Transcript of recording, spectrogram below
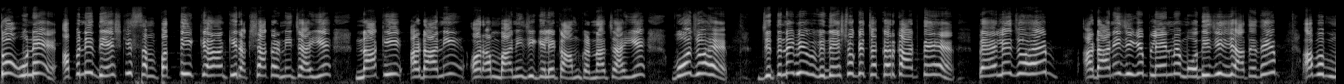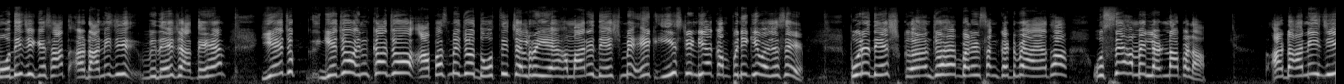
तो उन्हें अपनी देश की संपत्ति का- रक्षा करनी चाहिए, ना कि अडानी और अंबानी जी के लिए काम करना चाहिए। वो जो है, जितने भी विदेशों के चक्कर काटते हैं, पहले जो है, अडानी जी के प्लेन में मोदी जी जाते थे, अब मोदी जी के साथ अडानी जी विदेश जाते हैं। ये जो ये जो इनका जो आपस में जो दोस्ती चल रही है, हमारे देश में एक ईस्ट इंडिया कंपनी की वजह से, पूरे देश जो है, बड़े संकट में आया उससे हमें लड़ना पड़ा। अडानी जी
